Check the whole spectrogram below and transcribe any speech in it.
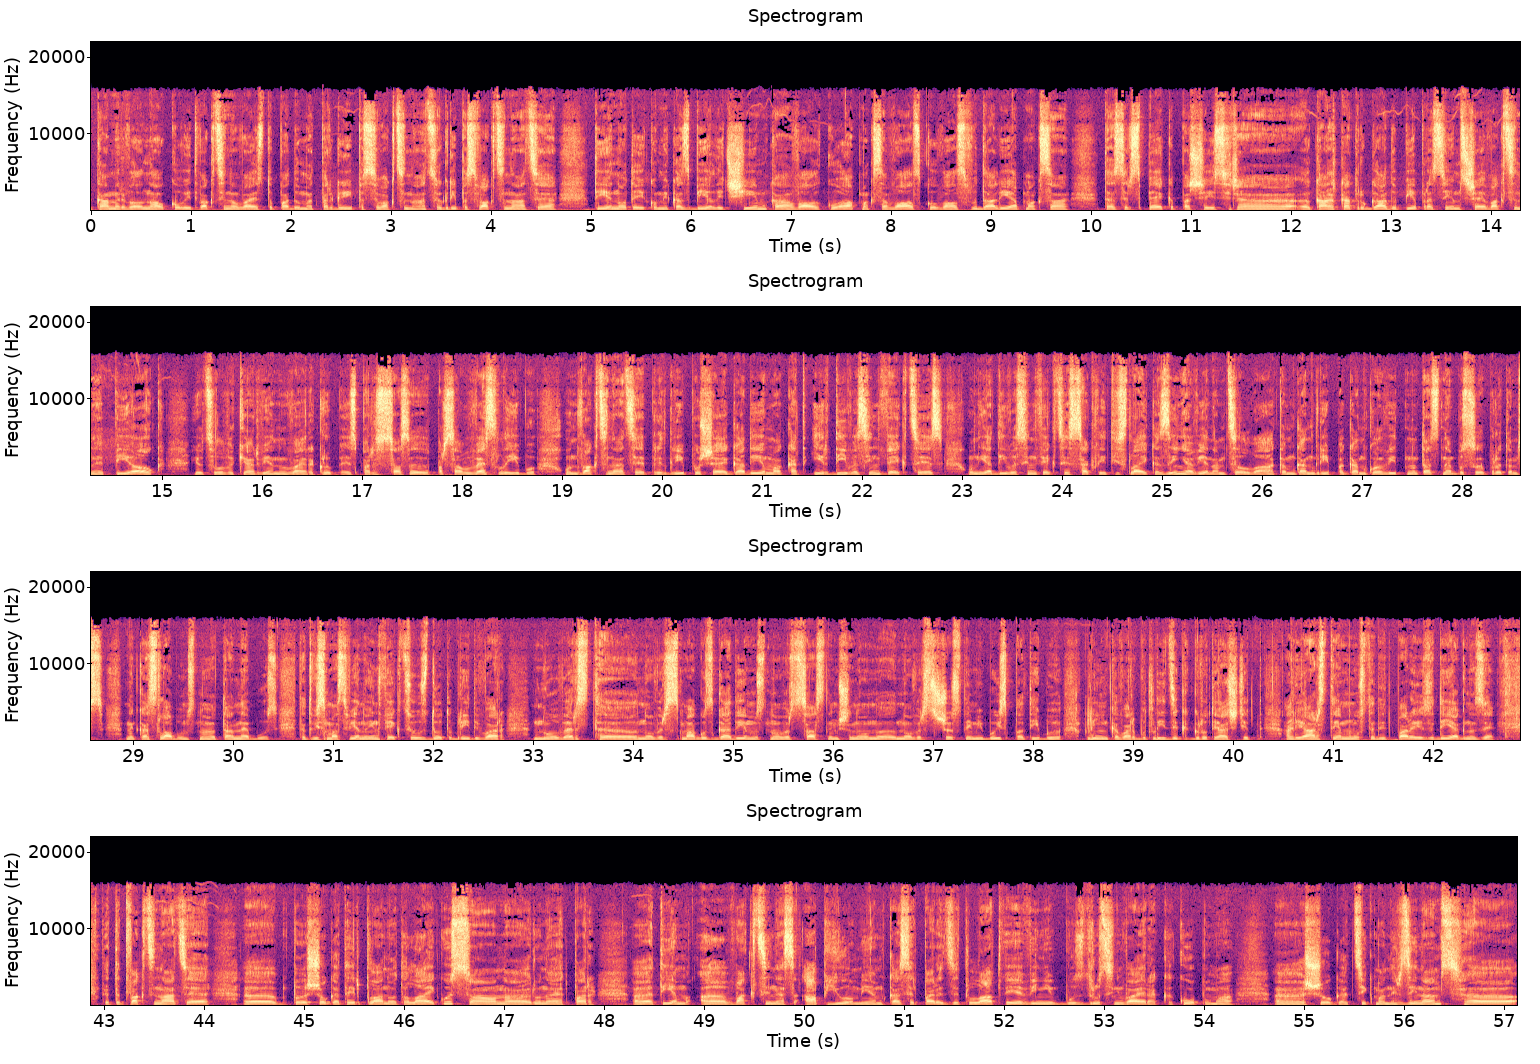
kamēr vēl nav Covid vakcīnu, vajadzētu padomāt par gripas vakcināciju. Gripas vakcinācija tie noteikumi, kas bija līdz šim, kā val, ko apmaksā valsts, ko valsts daļa apmaksā, tas ir spēka pašais. Ir, uh, kā katru gadu pieprasījums šai vakcīnai pieaug, jo cilvēki ar vienu vairāk rūpējas par, par savu veselību. Un vakcinācija pret gripu šajā gadījumā, kad ir divas infekcijas, un ja ja divas infekcijas sakritīs laika ziņā vienam cilvēkam, gan gripa, gan covid, nu, tas nebūs, protams, nekas labums no tā nebūs. Tad vismaz vienu infekciju uz dotu brīdi var novērst, novērst smagus gadījumus, novērst saslimšanu un novērst šo slimību izplatību. Klinika var būt līdzīga, grūti atšķirt arī ārstiem un uzstādīt pareizu diagnozi. Tad, tad vakcinācija šogad ir plānota laikus un runājot par tiem vakcīnas apjomiem, kas ir paredzēti Latvijai, viņi būs drusciņi vairāk kopumā šogad, cik man ir zināms.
